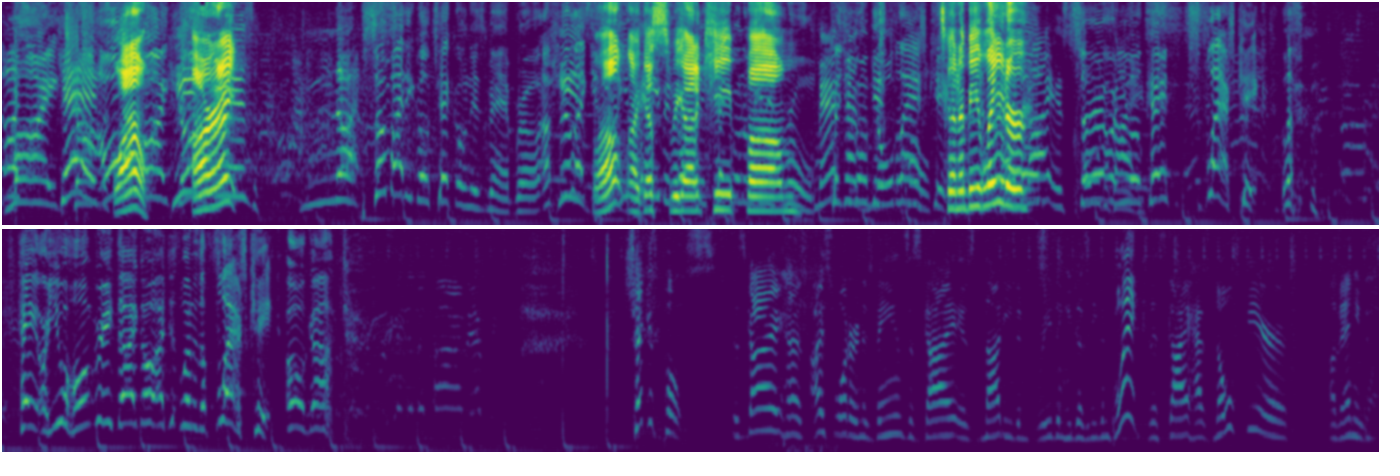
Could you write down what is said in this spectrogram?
My again. God. Oh Wow. my He God. All right. nuts. Somebody go check on this man, bro. I feel like Well, you I guess we gotta keep, on him in um, room, you're gonna get no flash It's gonna be later. Sir, are as you okay? Splash kick. Look. hey, are you hungry, Daigo? I just wanted a flash kick. Oh God. Check his pulse. This guy has ice water in his veins. This guy is not even breathing. He doesn't even blink. This guy has no fear of anyone,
